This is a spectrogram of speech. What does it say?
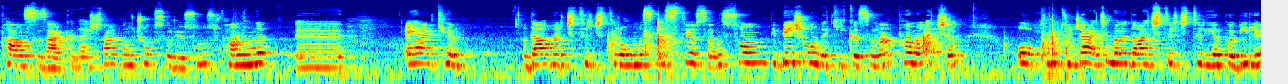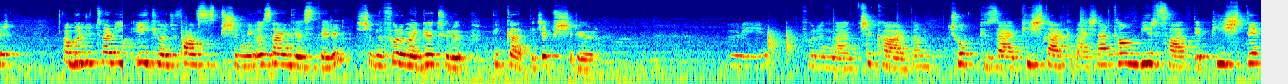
fansız arkadaşlar. Bunu çok soruyorsunuz. Fanlı e, eğer ki daha böyle çıtır çıtır olmasını istiyorsanız son bir 5-10 dakikasına fanı açın. O kurutacağı için böyle daha çıtır çıtır yapabilir. Ama lütfen ilk- önce fansız pişirmeye özen gösterin. Şimdi fırına götürüp dikkatlice pişiriyorum. Böreği fırından çıkardım. Çok güzel pişti arkadaşlar. Tam bir saatte pişti.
